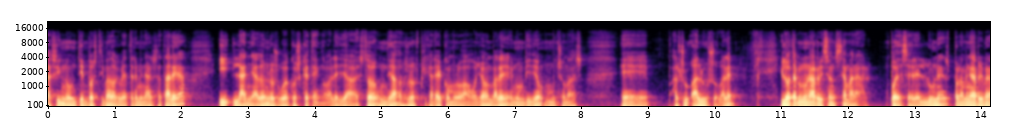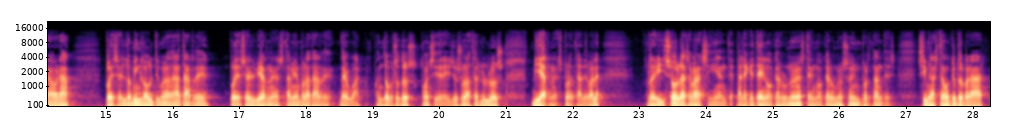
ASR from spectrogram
asigno, un tiempo estimado que voy a terminar esa tarea y la añado en los huecos que tengo, ¿vale? Ya esto un día os lo explicaré cómo lo hago yo, ¿vale? En un vídeo mucho más eh, al, uso, ¿vale? Y luego también una revisión semanal. Puede ser el lunes por la mañana primera hora, puede ser el domingo a última hora de la tarde, puede ser el viernes también por la tarde, da igual, cuando vosotros consideréis. Yo suelo hacerlo los viernes por la tarde, ¿vale? Reviso la semana siguiente, ¿vale? ¿Qué tengo? ¿Qué reuniones tengo? ¿Qué reuniones son importantes? Si me las tengo que preparar,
